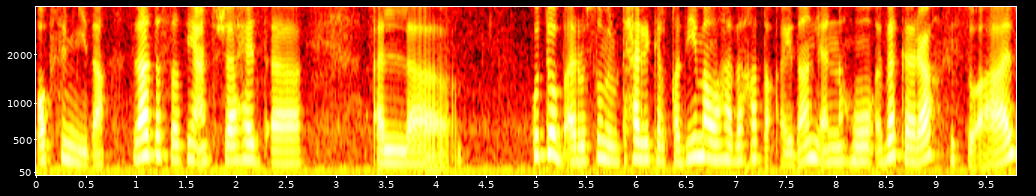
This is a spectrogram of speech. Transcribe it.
없습니다. لا تستطيع أن تشاهد كتب الرسوم المتحركة القديمة وهذا خطأ أيضا لأنه ذكر في السؤال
